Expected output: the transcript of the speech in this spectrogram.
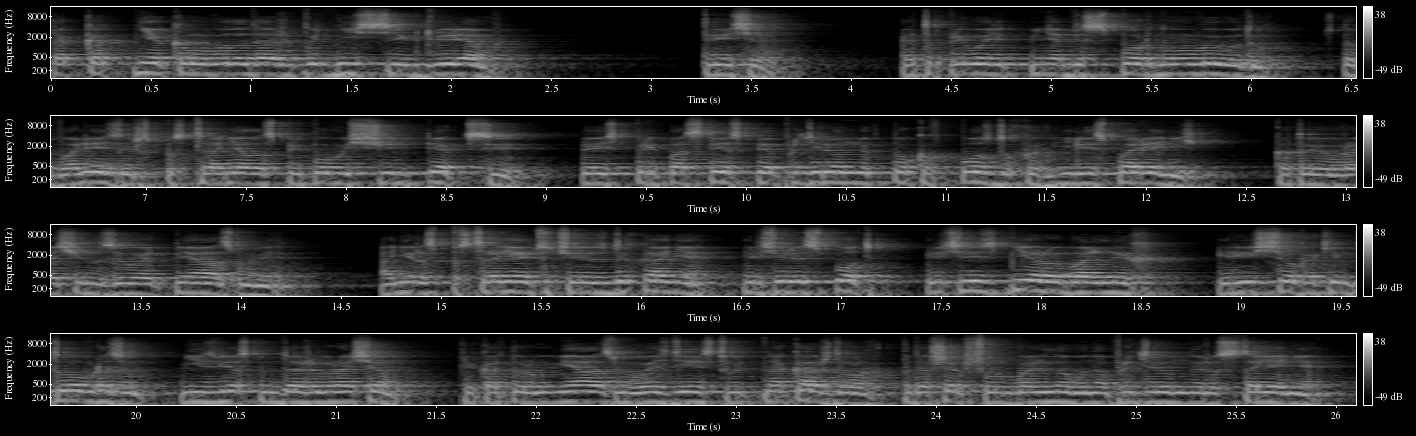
так как некому было даже поднести их к дверям. Третье. Это приводит меня к бесспорному выводу, что болезнь распространялась при помощи инфекции, то есть при последствии определенных токов воздуха или испарений, которые врачи называют миазмами. Они распространяются через дыхание, или через пот, или через нервы больных, или еще каким-то образом, неизвестным даже врачам при котором миазмы воздействуют на каждого, подошедшего больного на определенное расстояние,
